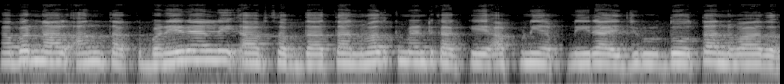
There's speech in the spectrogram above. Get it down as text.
ਖਬਰ ਨਾਲ ਅੰਤ ਤੱਕ ਬਣੇ ਰਹਿਣ ਲਈ ਆਪ ਸਭ ਦਾ ਧੰਨਵਾਦ ਕਮੈਂਟ ਕਰਕੇ ਆਪਣੀ ਆਪਣੀ رائے ਜ਼ਰੂਰ ਦਿਓ ਧੰਨਵਾਦ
